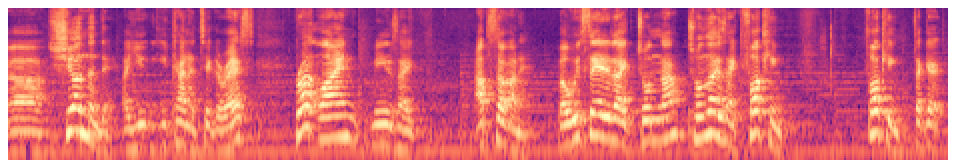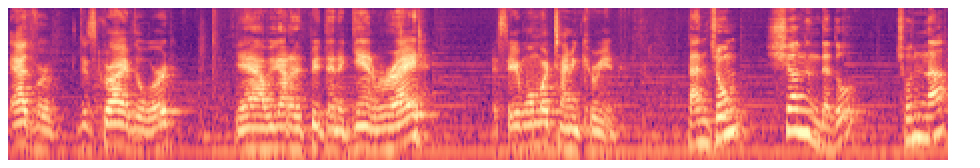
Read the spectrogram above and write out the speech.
uh, 쉬었는데, like you, you kind of take a rest. Front line means like 앞서가네. But we say it like 존나. 존나 is like fucking, fucking. It's like an adverb to describe the word. Yeah, we gotta repeat that again, right? Let's say it one more time in Korean. 난 좀 쉬었는데도 존나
